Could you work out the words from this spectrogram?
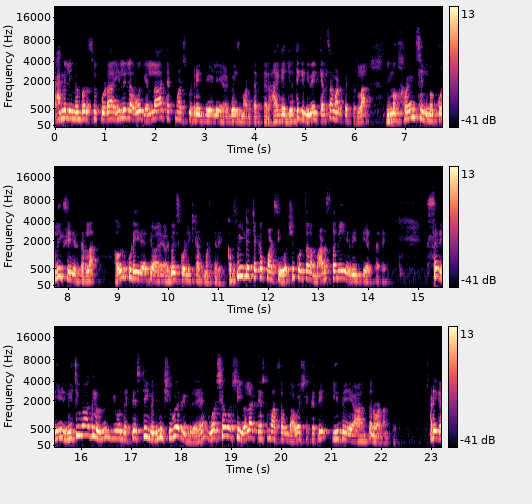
ಫ್ಯಾಮಿಲಿ ಮೆಂಬರ್ಸು ಕೂಡ ಇಲ್ಲಿಲ್ಲ ಹೋಗಿ ಎಲ್ಲ ಚೆಕ್ ಮಾಡಿಸ್ಬಿಡ್ರಿ ಅಂತ ಹೇಳಿ ಅಡ್ವೈಸ್ ಮಾಡ್ತಾ ಇರ್ತಾರೆ. ಹಾಗೆ ಜೊತೆಗೆ ನೀವೇನು ಕೆಲಸ ಮಾಡ್ತಿರ್ತಿರಲ್ಲ, ನಿಮ್ಮ ಫ್ರೆಂಡ್ಸ್ ನಿಮ್ಮ ಕೊಲೀಗ್ಸ್ ಏನಿರ್ತಾರಲ್ಲ ಅವರು ಕೂಡ ಈ ರೀತಿ ಅಡ್ವೈಸ್ ಕೊಡ್ಲಿಕ್ಕೆ ಸ್ಟಾರ್ಟ್ ಮಾಡ್ತಾರೆ. ಕಂಪ್ಲೀಟ್ ಚೆಕಪ್ ಮಾಡಿಸಿ, ವರ್ಷಕ್ಕೊಂದ್ಸಲ ಮಾಡಿಸ್ತಾನೇ ಇರ್ರಿ ಅಂತ ಹೇಳ್ತಾರೆ. ಸರಿ, ನಿಜವಾಗ್ಲೂ ಈ ಒಂದು ಟೆಸ್ಟಿಂಗ್ ನಿಮಗೆ ಶುಗರ್ ಇದ್ದರೆ ವರ್ಷ ವರ್ಷ ಇವೆಲ್ಲ ಟೆಸ್ಟ್ ಮಾಡಿಸೋ ಒಂದು ಅವಶ್ಯಕತೆ ಇದೆಯಾ ಅಂತ ನೋಡೋಣ ಅಂತೆ. ಈಗ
